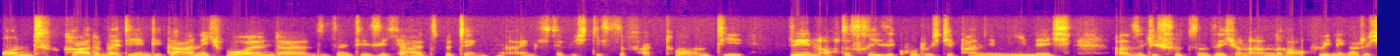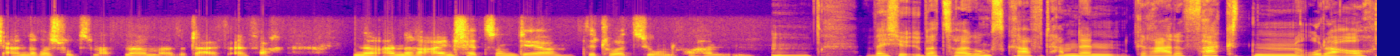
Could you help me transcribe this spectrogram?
Und gerade bei denen, die gar nicht wollen, da sind die Sicherheitsbedenken eigentlich der wichtigste Faktor. Und die sehen auch das Risiko durch die Pandemie nicht. Also die schützen sich und andere auch weniger durch andere Schutzmaßnahmen. Also da ist einfach eine andere Einschätzung der Situation vorhanden. Mhm. Welche Überzeugungskraft haben denn gerade Fakten oder auch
